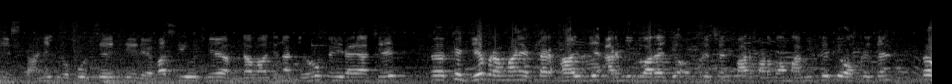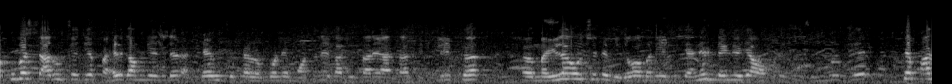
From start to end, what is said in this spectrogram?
જે સ્થાનિક લોકો છે, જે રહેવાસીઓ છે, અમદાવાદના, તેઓ કહી રહ્યા છે કે જે પ્રમાણે અત્યારે હાલ જે આર્મી દ્વારા જે ઓપરેશન પાર પાડવામાં આવ્યું છે, તે ઓપરેશન ખૂબ જ સારું છે. જે પહેલગામની અંદર અઠ્યાવીસ જેટલા લોકોને મોતને ઘાટ ઉતાર્યા હતા. કેટલીક મહિલાઓ છે તે વિધવા બની હતી તેને જ લઈને જે ઓપરેશન સિંદૂર છે. તે પાર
